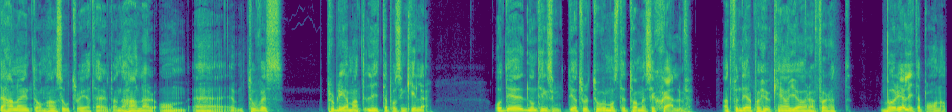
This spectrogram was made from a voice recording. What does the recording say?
Det handlar inte om hans otrohet här utan det handlar om eh, Toves problem att lita på sin kille. Och det är någonting som jag tror Tove måste ta med sig själv. Att fundera på hur kan jag göra för att börja lita på honom.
